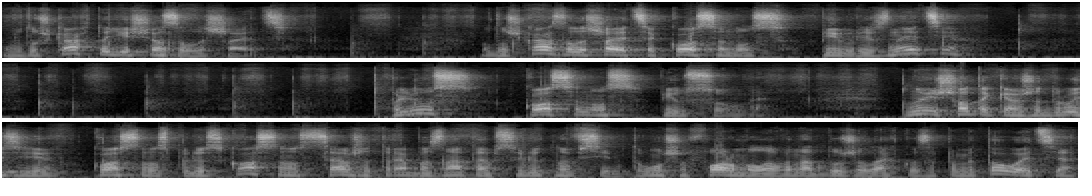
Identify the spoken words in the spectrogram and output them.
В дужках тоді що залишається? В дужках залишається косинус піврізниці плюс косинус півсуми. Ну і що таке вже, друзі, косинус плюс косинус, це вже треба знати абсолютно всім, тому що формула вона дуже легко запам'ятовується.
